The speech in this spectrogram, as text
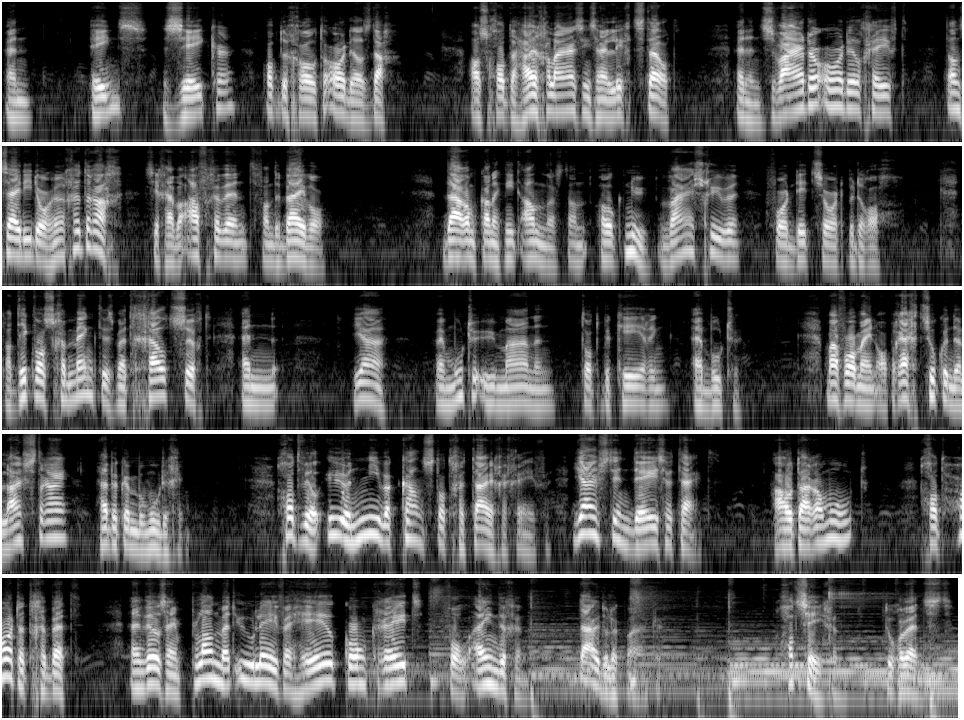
En eens zeker op de grote oordeelsdag, als God de huigelaars in zijn licht stelt en een zwaarder oordeel geeft dan zij die door hun gedrag zich hebben afgewend van de Bijbel. Daarom kan ik niet anders dan ook nu waarschuwen voor dit soort bedrog. Dat dikwijls gemengd is met geldzucht en ja, wij moeten u manen tot bekering en boete. Maar voor mijn oprecht zoekende luisteraar heb ik een bemoediging. God wil u een nieuwe kans tot getuige geven, juist in deze tijd. Houd daarom moed. God hoort het gebed en wil zijn plan met uw leven heel concreet voleindigen, duidelijk maken. God zegen, toegewenst.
